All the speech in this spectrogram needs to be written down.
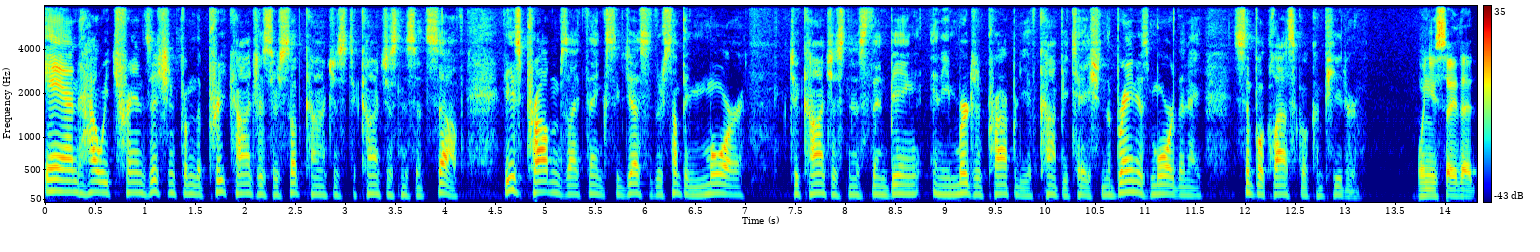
and how we transition from the preconscious or subconscious to consciousness itself. These problems, I think, suggest that there's something more to consciousness than being an emergent property of computation. The brain is more than a simple classical computer. When you say that,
